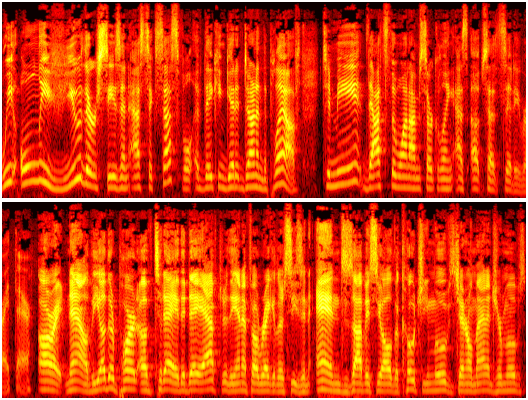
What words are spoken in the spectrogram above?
We only only view their season as successful if they can get it done in the playoffs. To me, that's the one I'm circling as upset city right there. All right, now the other part of today, the day after the NFL regular season ends, is obviously all the coaching moves, general manager moves,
